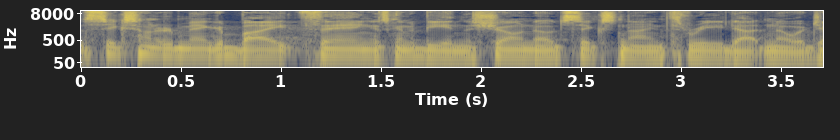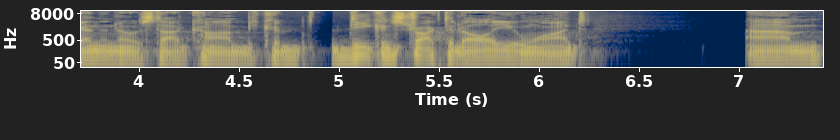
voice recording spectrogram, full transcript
600 megabyte thing is going to be in the show notes 693.noagendanotes.com. You could deconstruct it all you want. Um,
